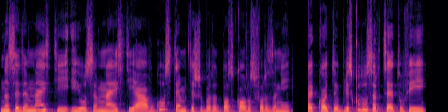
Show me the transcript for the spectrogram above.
На 17 и 18 август темите ще бъдат по-скоро свързани който е близко до сърцето ви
